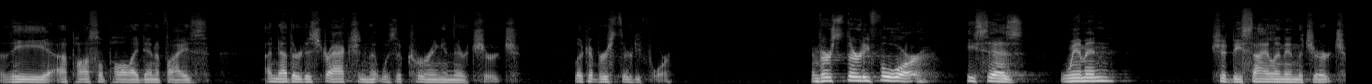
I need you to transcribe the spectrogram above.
the Apostle Paul identifies another distraction that was occurring in their church. Look at verse 34. In verse 34, he says, Women should be silent in the church.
